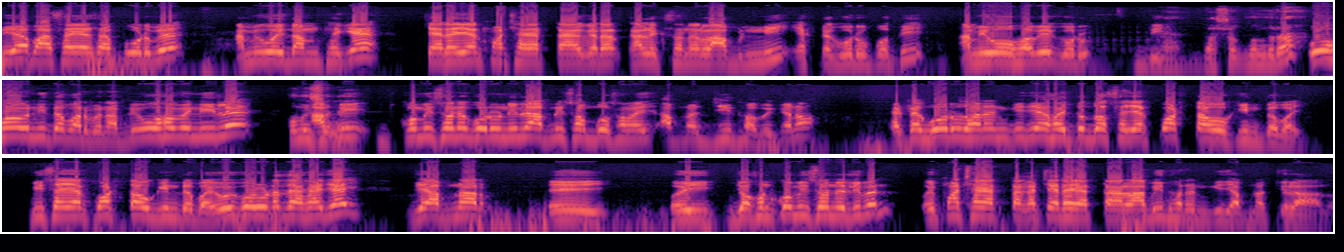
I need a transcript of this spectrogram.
দিয়ে বাসায় আসা পড়বে আমি ওই দাম থেকে চার হাজার পাঁচ হাজার টাকার কালেকশনে লাভ নিই একটা গরু প্রতি। আমি ওভাবে গরু দিই। হ্যাঁ, দর্শক বন্ধুরা? ওভাবে নিতে পারবেন আপনি। ওভাবে নিলে আপনি কমিশনে গরু নিলে আপনি সব সময় আপনার জিত হবে। কেন? একটা গরু ধরেন কি যে হয়তো দশ হাজার পটটাও কিনতে পাই বিশ হাজার পটটাও কিনতে পাই। ওই গরুটা দেখা যায় যে আপনার এই ওই যখন কমিশনে নেবেন ওই পাঁচ হাজার টাকা চার হাজার টাকা লাভই ধরেন কি যে আপনার চলে আলো।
